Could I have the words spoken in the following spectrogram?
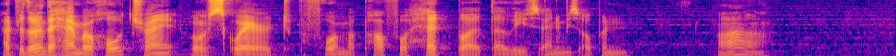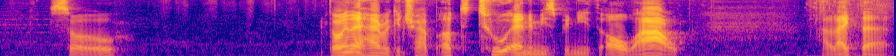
After throwing the hammer, hold try or square to perform a powerful headbutt that leaves enemies open. Ah. So, throwing the hammer can trap up to two enemies beneath. Oh, wow. I like that.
